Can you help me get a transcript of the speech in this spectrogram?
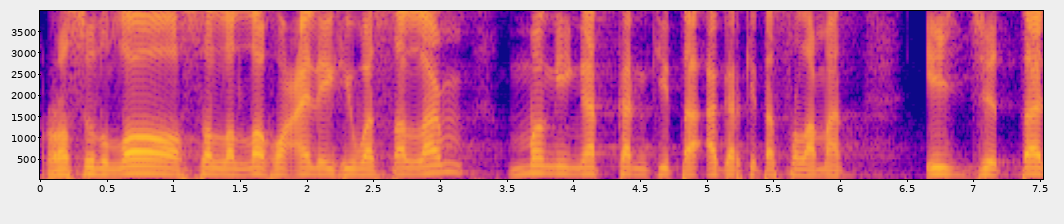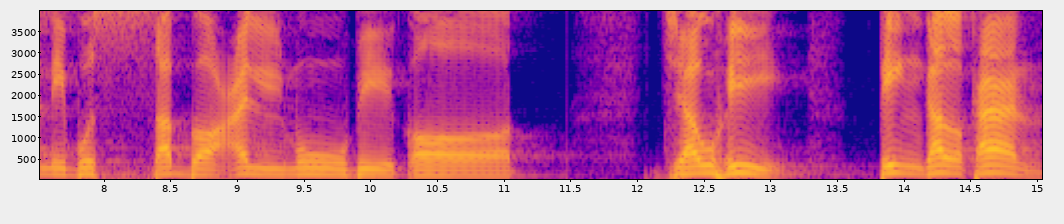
Rasulullah sallallahu alaihi wasallam mengingatkan kita agar kita selamat ijtanibus sab'al mubiqat. Jauhi tinggalkan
